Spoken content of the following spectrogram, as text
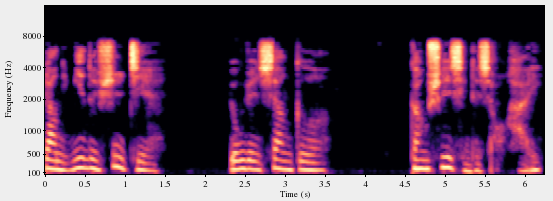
让你面对世界，永远像个刚睡醒的小孩。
